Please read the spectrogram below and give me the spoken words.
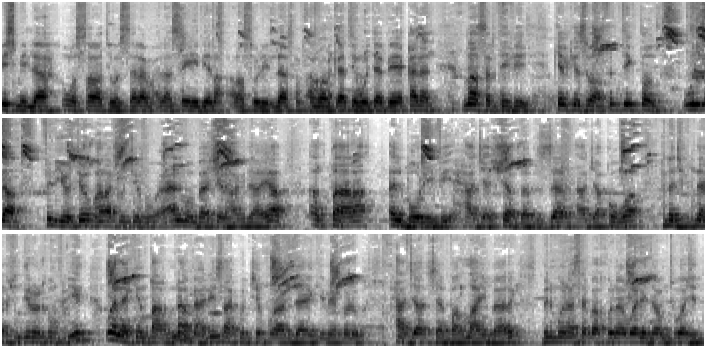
بسم الله والصلاة والسلام على سيدنا رسول الله صلى الله عليه وبركاته متابعي قناة ناصر TV. كلك سوا في التيك توك ولا في اليوتيوب راكم تشوفوا على المباشر هكذايا. الطارة البوليفي حاجة شابة بزاف حاجة قوة. حنا جبدناه باش نديرو لكم في اليد ولكن طارنا معليش راكم تشوفوا هكذايا كيما يقولوا. حاجة شابة الله يبارك. بالمناسبة خونا وليد راه متواجد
